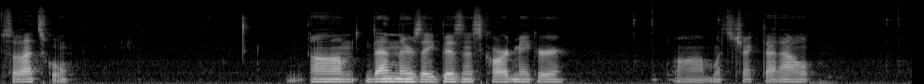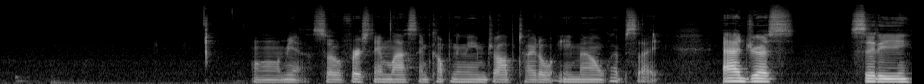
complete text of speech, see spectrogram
So that's cool. Um, then there's a business card maker. Um, let's check that out. Um, yeah so first name last name company name job title email website address city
